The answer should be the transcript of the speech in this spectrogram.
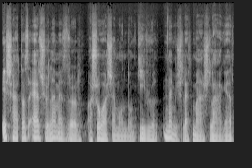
És hát az első lemezről, a Sohasem mondon kívül nem is lett más láger,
